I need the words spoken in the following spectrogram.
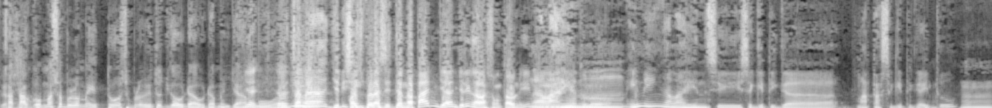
Kata gue mah sebelum itu, sebelum itu juga udah udah Ya, menjamur. rencana Iya, jadi sih- konspirasi jangka panjang, jadi nggak langsung tahun ini ngalahin gitu loh. ini ngalahin si segitiga mata segitiga itu Hmm.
